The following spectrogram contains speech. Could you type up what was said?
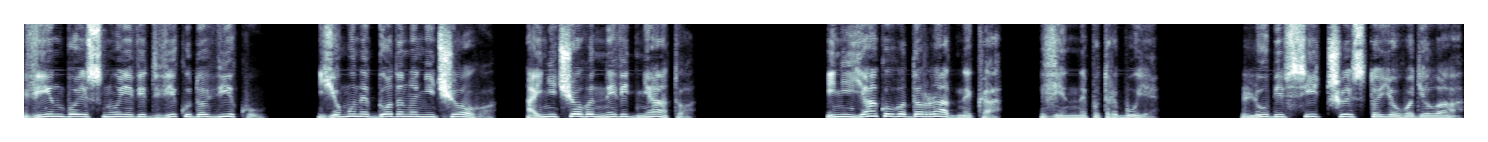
Він бо існує від віку до віку, йому не додано нічого, а й нічого не віднято. І ніякого дорадника він не потребує. Любі всі чисто його діла,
